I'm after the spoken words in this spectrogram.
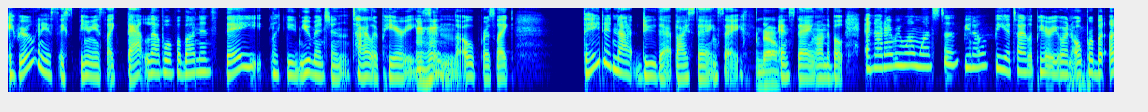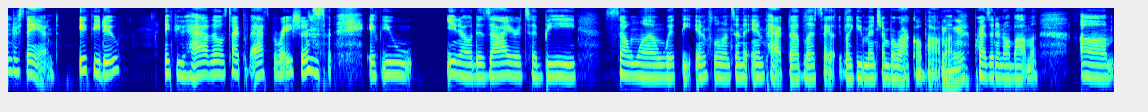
if you're going to experience like that level of abundance, they, like you, you mentioned Tyler Perry's Mhm. and the Oprahs, like they did not do that by staying safe No. and staying on the boat. And not everyone wants to, you know, be a Tyler Perry or an Oprah, but understand if you do, if you have those type of aspirations, if you, you know, desire to be someone with the influence and the impact of, let's say, like you mentioned, Barack Obama, Mhm. President Obama, um,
